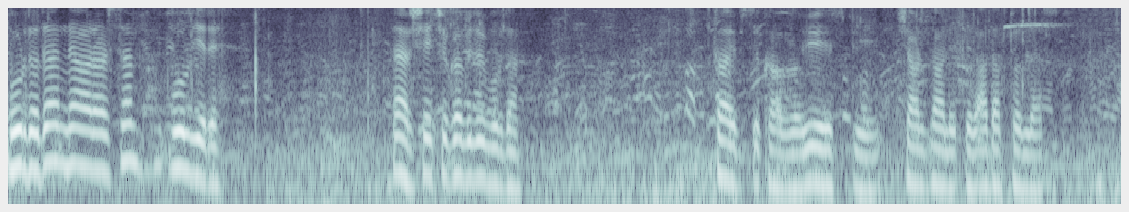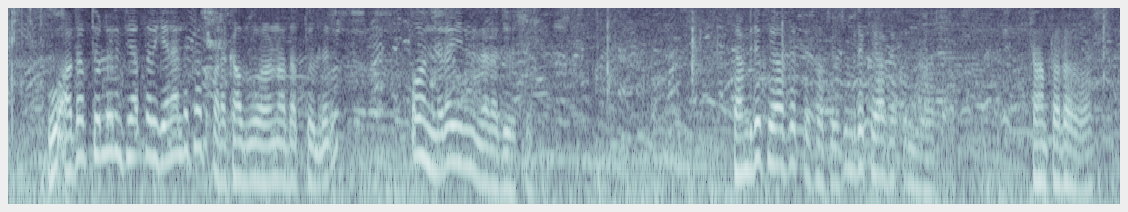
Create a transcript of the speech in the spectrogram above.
Burada da ne ararsan bul yeri. Her şey çıkabilir buradan. Type-C kablo, USB, şarj aletleri, adaptörler. Bu adaptörlerin fiyatları genelde kaç para kabloların adaptörleri? 10 lira 20 lira diyorsun. Sen bir de kıyafet de satıyorsun. Bir de kıyafetin de var. Çantalar var.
